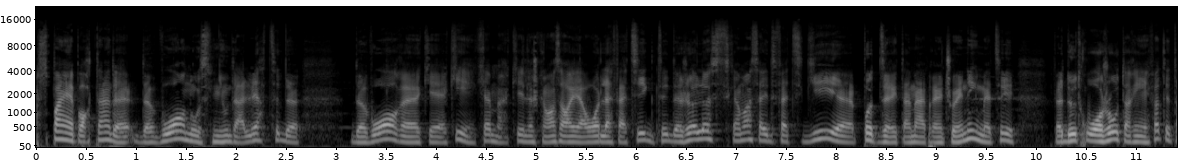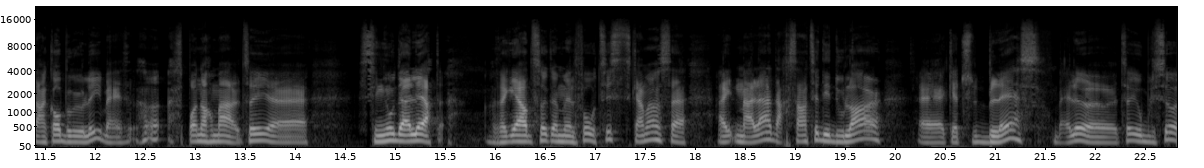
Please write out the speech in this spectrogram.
c'est pas important de, voir nos signaux d'alerte, de, de voir euh, que, OK, là, je commence à avoir de la fatigue. déjà, là, si tu commences à être fatigué, euh, pas directement après un training, mais tu fait deux, trois jours, tu n'as rien fait, tu es encore brûlé, ben, c'est pas normal. Euh, signaux d'alerte. Regarde ça comme il faut. si tu commences à, être malade, à ressentir des douleurs, que tu te blesses, ben là, tu oublie ça.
